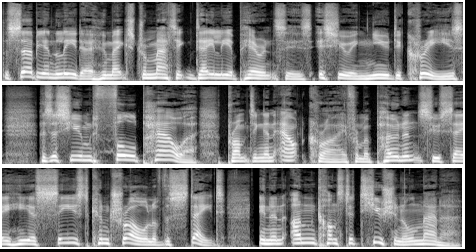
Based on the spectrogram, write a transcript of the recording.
The Serbian leader, who makes dramatic daily appearances issuing new decrees, has assumed full power, prompting an outcry from opponents who say he has seized control of the state in an unconstitutional manner.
